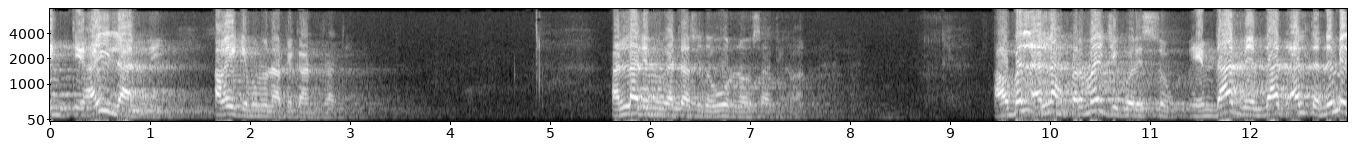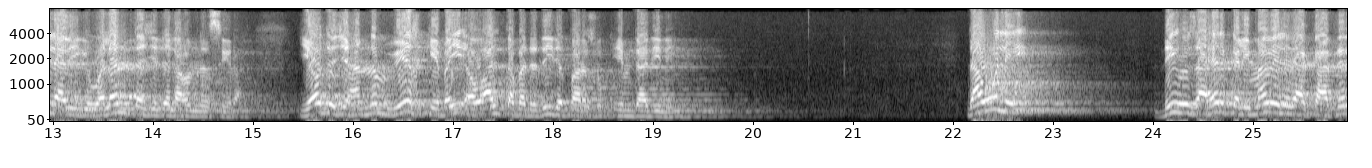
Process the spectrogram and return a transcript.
انتهایی لاندې هغه کې منافقان راځي الله دې موږ تاسو د اور نه وساتي او بل الله فرمای چې ګورسو امداد مې امداد الته نه ملاويږي ولن تجد لهم نصيرا یو د جهنم ویخ کې بی او الته بد دې د پرسو امدادي نه دا ولي دی ظاهر کلمه ویل دا کافر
